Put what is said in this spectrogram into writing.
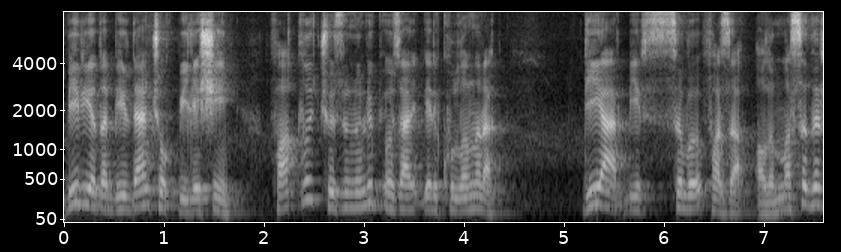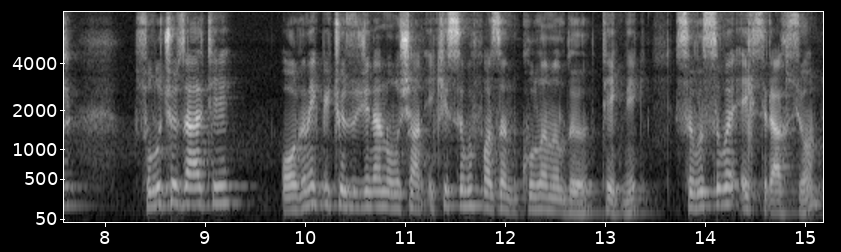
bir ya da birden çok bileşiğin farklı çözünürlük özellikleri kullanılarak diğer bir sıvı faza alınmasıdır. Sulu çözelti, organik bir çözücüden oluşan iki sıvı fazın kullanıldığı teknik sıvı sıvı ekstraksiyon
